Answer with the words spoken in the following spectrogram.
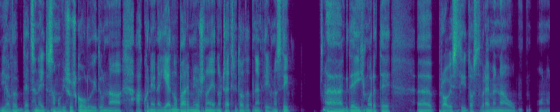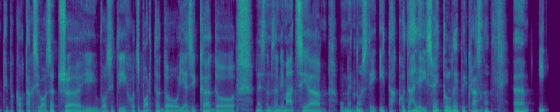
jel da deca ne idu samo više u školu, idu na, ako ne na jednu, barem još na jedno četiri dodatne aktivnosti, a, gde ih morate a, provesti dosta vremena u ono tipa kao taksi vozač i voziti ih od sporta do jezika do ne znam zanimacija, umetnosti i tako dalje. I sve je to lepo i krasno um, i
